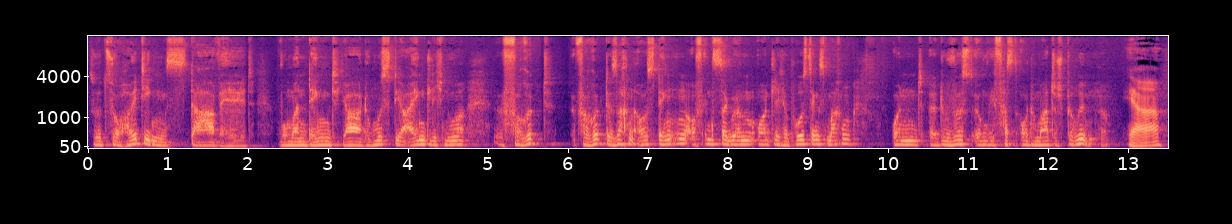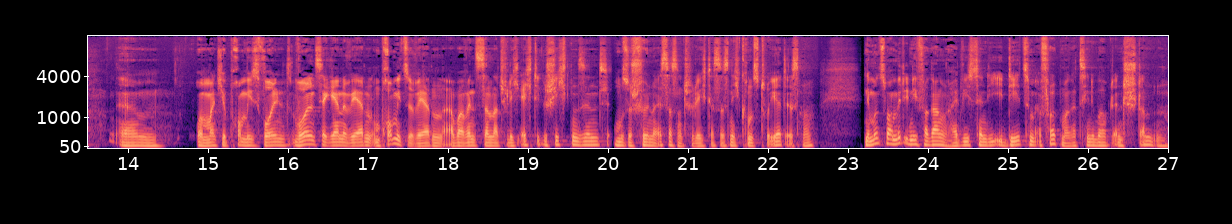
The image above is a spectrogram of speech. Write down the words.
so zur heutigen Starwelt, wo man denkt, ja, du musst dir eigentlich nur verrückt verrückte Sachen ausdenken, auf Instagram ordentliche Postings machen und äh, du wirst irgendwie fast automatisch berühmt. Ne? Ja, ähm, und manche Promis wollen es ja gerne werden, um Promi zu werden, aber wenn es dann natürlich echte Geschichten sind, umso schöner ist das natürlich, dass das nicht konstruiert ist. Ne? Nimm uns mal mit in die Vergangenheit. Wie ist denn die Idee zum Erfolgmagazin überhaupt entstanden?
